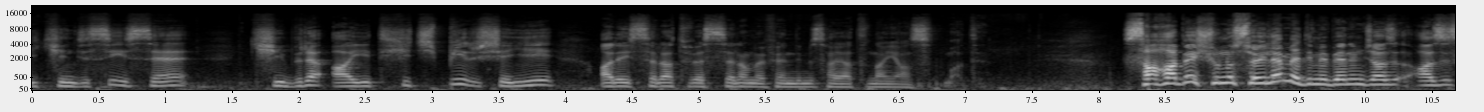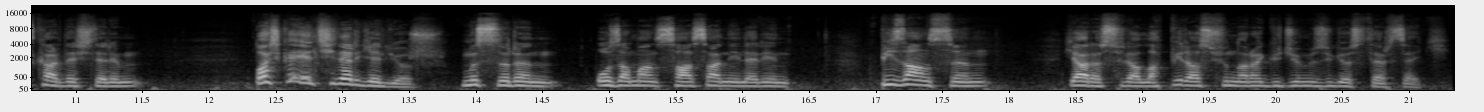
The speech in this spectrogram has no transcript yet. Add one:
İkincisi ise kibre ait hiçbir şeyi aleyhissalatü vesselam Efendimiz hayatından yansıtmadı. Sahabe şunu söylemedi mi benim aziz kardeşlerim? Başka elçiler geliyor. Mısır'ın o zaman Sasanilerin Bizans'ın ya Resulallah biraz şunlara gücümüzü göstersek.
